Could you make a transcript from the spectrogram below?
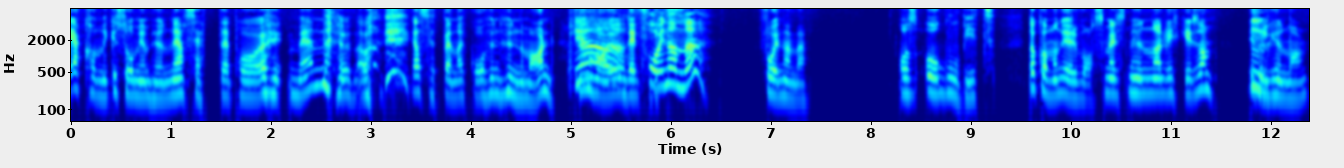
Jeg kan ikke så mye om hunden, jeg har sett det på Men jeg har sett på NRK, hun Hundemaren. Hun har jo en del Få inn henne! Få inn henne. Og, og godbit. Da kan man gjøre hva som helst med hunden, når det virker som. Ifølge Hundemaren.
